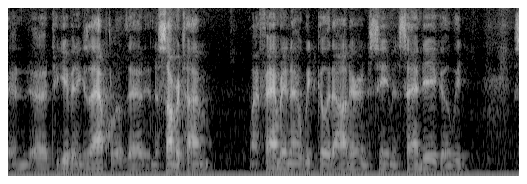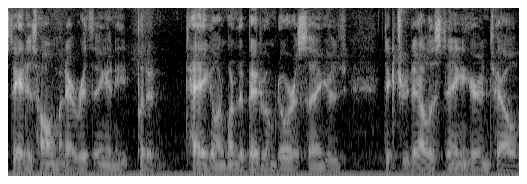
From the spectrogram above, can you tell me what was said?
And uh, to give an example of that, in the summertime, my family and I, we'd go down there and see him in San Diego. And we'd stay at his home and everything, and he'd put a tag on one of the bedroom doors saying, "Here's Dick Trudell is staying here until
